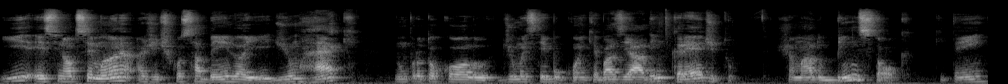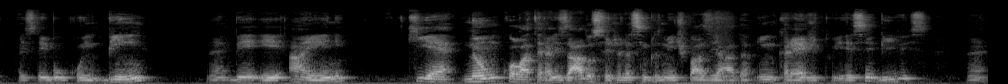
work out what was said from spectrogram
E esse final de semana a gente ficou sabendo aí de um hack num protocolo de uma stablecoin que é baseada em crédito chamado Beanstalk, que tem a stablecoin Bean, né, B-E-A-N, que é não colateralizada, ou seja, ela é simplesmente baseada em crédito e recebíveis. Né?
